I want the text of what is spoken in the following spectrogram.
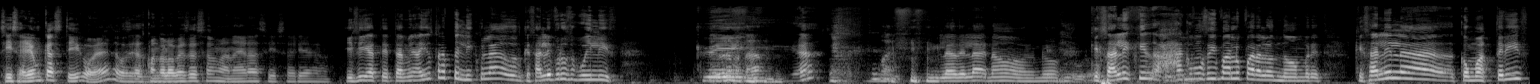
Sí, sería un castigo, ¿eh? O sea, cuando lo ves de esa manera, sí sería. Y fíjate, también hay otra película donde sale Bruce Willis. La de. ¿Ah? Bueno, La de la. No, no. Que sale que. Ah, cómo soy malo para los nombres. Que sale la. Como actriz.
